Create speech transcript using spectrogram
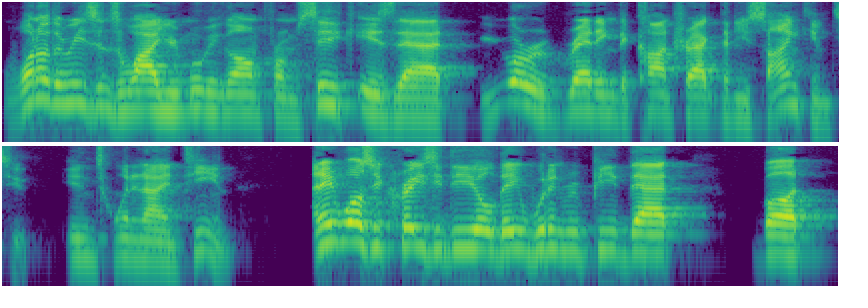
one of the reasons why you're moving on from Zeke is that you are regretting the contract that you signed him to in 2019. And it was a crazy deal. They wouldn't repeat that. But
